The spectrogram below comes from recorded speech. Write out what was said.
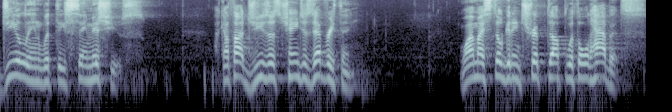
dealing with these same issues? Like I thought Jesus changes everything. Why am I still getting tripped up with old habits?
